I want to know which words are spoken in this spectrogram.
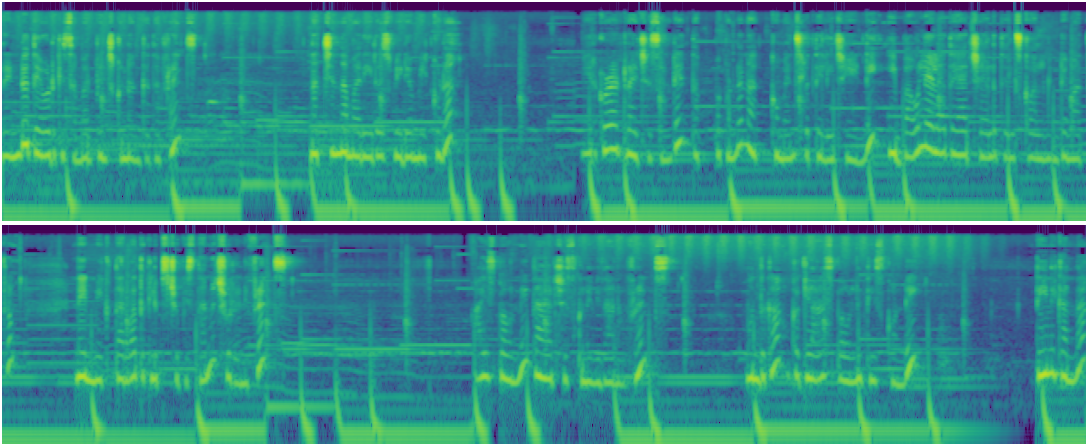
రెండు దేవుడికి సమర్పించుకున్నాం కదా ఫ్రెండ్స్? నచ్చిందా మరి ఈరోజు వీడియో మీకు కూడా? మీరు కూడా ట్రై చేస్తుంటే తప్పకుండా నాకు కామెంట్స్లో తెలియజేయండి. ఈ బౌల్ ఎలా తయారు చేయాలో తెలుసుకోవాలనుకుంటే మాత్రం నేను మీకు తర్వాత క్లిప్స్ చూపిస్తాను. చూడండి ఫ్రెండ్స్. ఐస్ బౌల్ని తయారు చేసుకునే విధానం ఫ్రెండ్స్. ముందుగా ఒక గ్లాస్ బౌల్ని తీసుకోండి. దీనికన్నా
